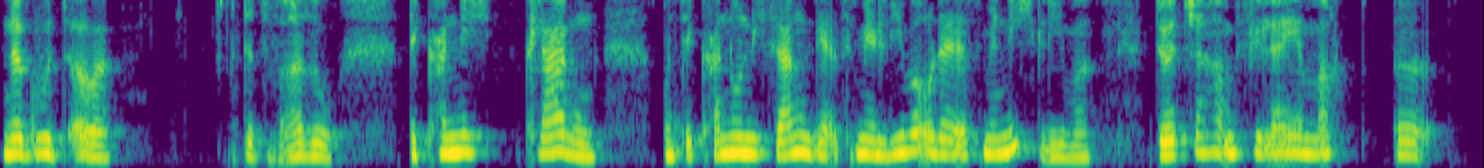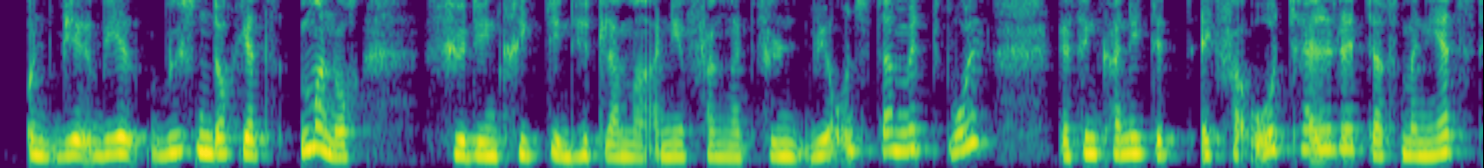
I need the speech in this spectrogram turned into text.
Na gut, aber das war so. Ich kann nicht klagen. Und ich kann nur nicht sagen, der ist mir lieber oder der ist mir nicht lieber. Deutsche haben Fehler gemacht äh, und wir, wir büßen doch jetzt immer noch für den Krieg, den Hitler mal angefangen hat. Fühlen wir uns damit wohl? Deswegen kann ich das, ich verurteile das, dass man jetzt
